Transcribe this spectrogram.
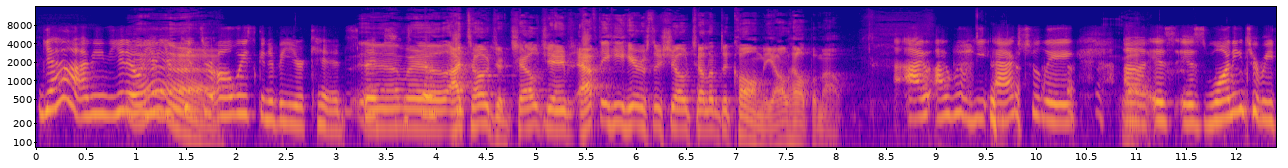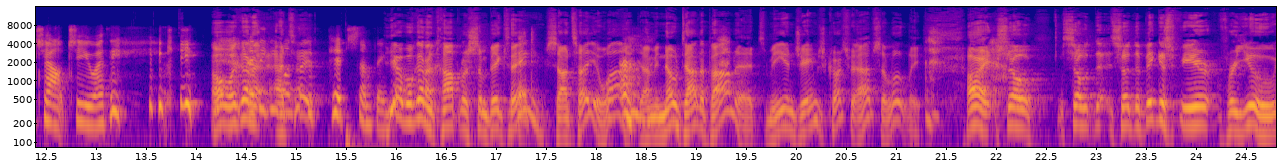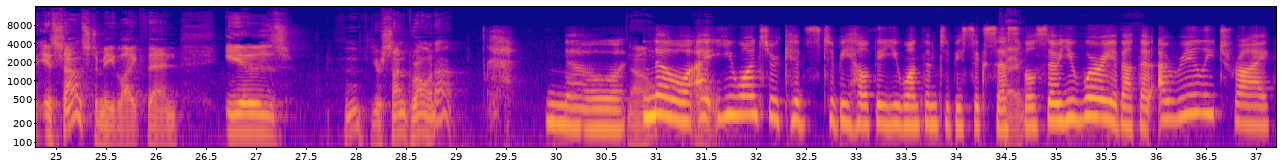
Yeah, I mean, you know, yeah. your, your, kids are always going to be your kids. Yeah, well, so- I told you. Tell James, after he hears the show, tell him to call me. I'll help him out. I, I will. He actually uh, is is wanting to reach out to you. I think. He, oh, we're gonna. I think he wants to pitch something. Yeah, we're gonna accomplish some big things. I'll tell you what. I mean, no doubt about it. It's me and James Crutchfield, absolutely. All right, so so the, so the biggest fear for you, it sounds to me like then, is hmm, your son growing up. No, no, no. I, you want your kids to be healthy. You want them to be successful. Okay. So you worry about that. I really try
